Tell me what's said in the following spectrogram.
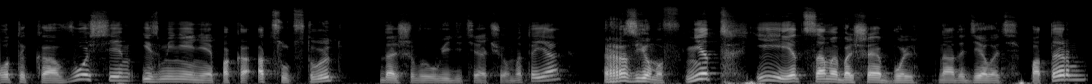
ОТК-8. Изменения пока отсутствуют. Дальше вы увидите, о чем это я. Разъемов нет, и это самая большая боль. Надо делать паттерн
